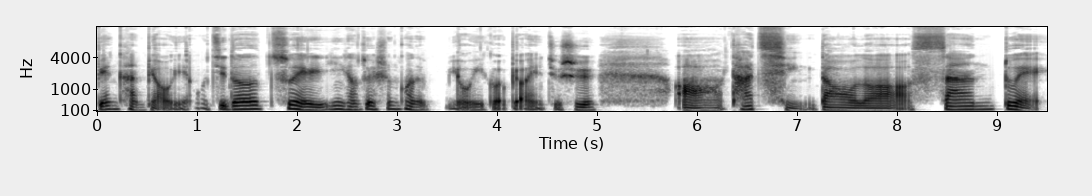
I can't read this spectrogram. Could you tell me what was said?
边看表演。我记得最印象最深刻的有一个表演，就是啊，他请到了三对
